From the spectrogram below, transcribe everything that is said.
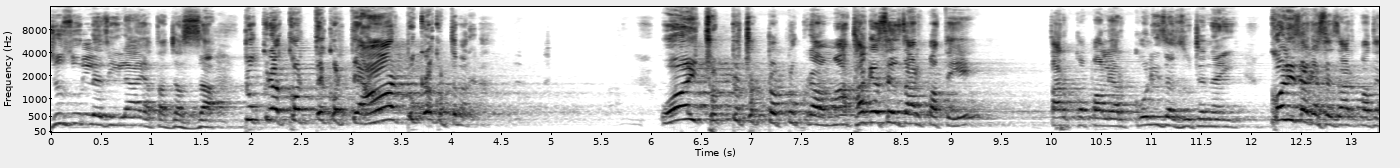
জুজুল্লাজিলা টুকরা করতে করতে আর টুকরা করতে পারে না। ওই ছোট্ট ছোট্ট টুকরা মাথা গেছে যার পাতে, তার কপালে আর কলিজা জুটে নাই। কলিজা গেছে যার পাতে,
